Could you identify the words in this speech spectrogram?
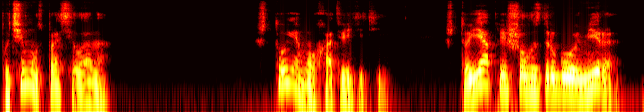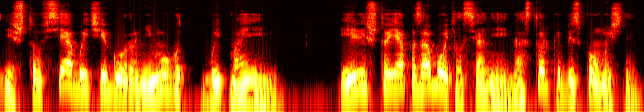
«Почему?» — спросила она. Что я мог ответить ей? Что я пришел из другого мира, и что все обычаи гору не могут быть моими. Или что я позаботился о ней, настолько беспомощной,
